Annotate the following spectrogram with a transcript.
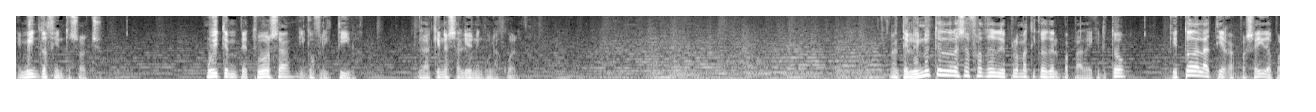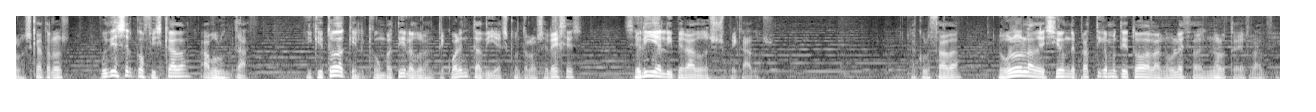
en 1208, muy tempestuosa y conflictiva, de la que no salió ningún acuerdo. Ante lo inútil de los esfuerzos diplomáticos del Papa, decretó que toda la tierra poseída por los cátaros podía ser confiscada a voluntad y que todo aquel que combatiera durante 40 días contra los herejes sería liberado de sus pecados. La cruzada logró la adhesión de prácticamente toda la nobleza del norte de Francia.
